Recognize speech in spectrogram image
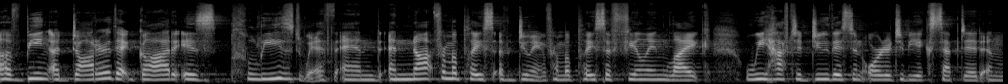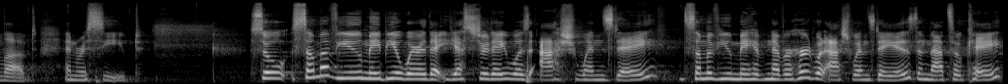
of being a daughter that God is pleased with and, and not from a place of doing, from a place of feeling like we have to do this in order to be accepted and loved and received. So, some of you may be aware that yesterday was Ash Wednesday. Some of you may have never heard what Ash Wednesday is, and that's okay.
